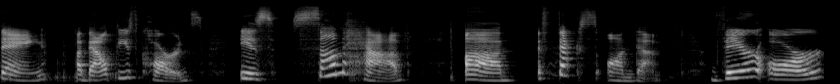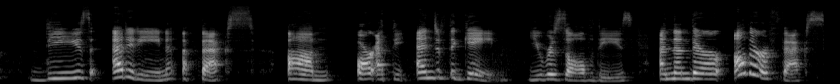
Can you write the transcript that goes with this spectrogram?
thing about these cards is some have uh, effects on them. There are these editing effects um, are at the end of the game. You resolve these. And then there are other effects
